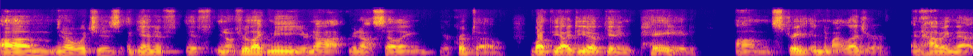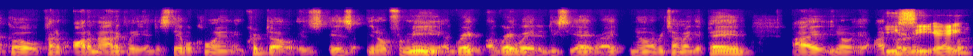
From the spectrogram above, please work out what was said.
Um, you know, which is again, if if you know, if you're like me, you're not you're not selling your crypto, but the idea of getting paid um, straight into my ledger and having that go kind of automatically into stablecoin and crypto is is you know for me a great a great way to DCA, right? You know, every time I get paid, I you know I put DCA? in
